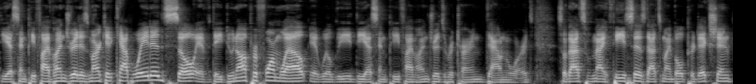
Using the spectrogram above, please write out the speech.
The S&P 500 is market cap weighted, so if they do not perform well, it will lead the S&P 500's return downwards. So that's my thesis, that's my bold prediction.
